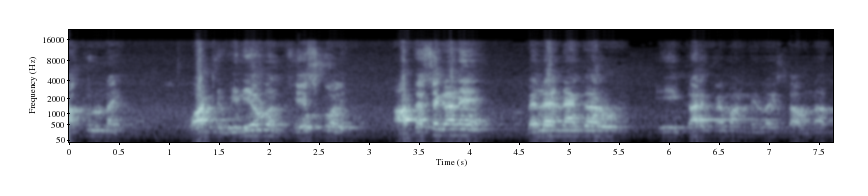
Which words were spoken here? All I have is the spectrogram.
హక్కులు ఉన్నాయి. వాటిని వినియోగం చేసుకోవాలి. ఆ దశగానే బెల్లయ్య నాయక్ గారు ఈ కార్యక్రమాన్ని నిర్వహిస్తూ ఉన్నారు.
